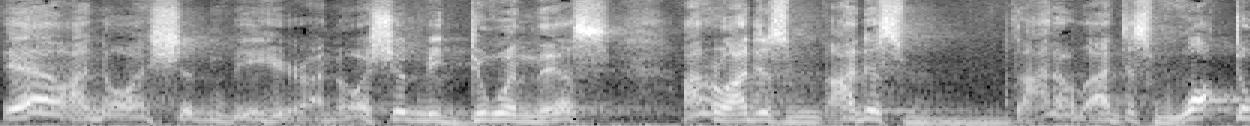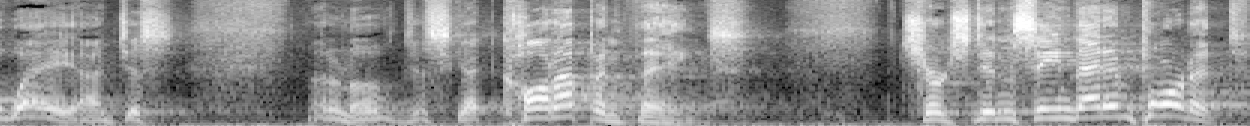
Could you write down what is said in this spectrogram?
Yeah, I know I shouldn't be here. I know I shouldn't be doing this. I don't know. I just, I just, I don't know. I just walked away. I just, I don't know, just got caught up in things. Church didn't seem that important.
